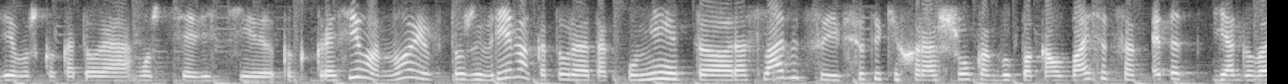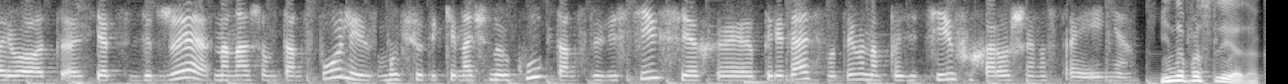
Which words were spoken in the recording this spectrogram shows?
девушка, которая может себя вести как красиво, но и в то же время, которая так умеет э, расслабиться и все-таки хорошо как бы поколбаситься. Это я говорю от э, сердца диджея на нашем танцполе. Мы все-таки ночной клуб, танц довести всех и передать вот именно позитив и хорошее настроение. И напоследок,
